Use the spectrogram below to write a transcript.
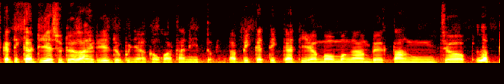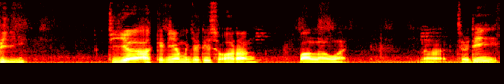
ketika dia sudah lahir dia sudah punya kekuatan itu. Tapi ketika dia mau mengambil tanggung jawab lebih dia akhirnya menjadi seorang pahlawan. Nah jadi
